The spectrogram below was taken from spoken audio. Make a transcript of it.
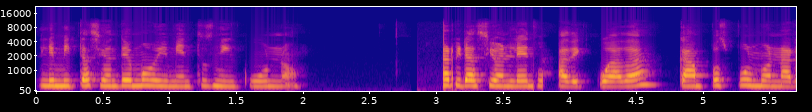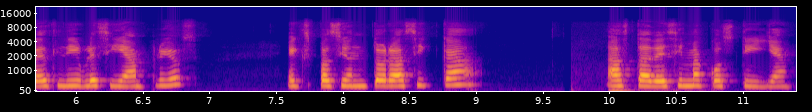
limitación de movimientos ninguno, respiración lenta adecuada, campos pulmonares libres y amplios, expansión torácica hasta décima costilla,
